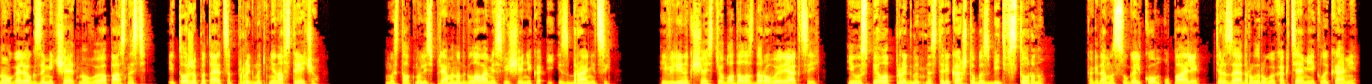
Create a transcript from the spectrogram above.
но уголек замечает новую опасность и тоже пытается прыгнуть мне навстречу. Мы столкнулись прямо над головами священника и избранницы. Эвелина, к счастью, обладала здоровой реакцией и успела прыгнуть на старика, чтобы сбить в сторону. Когда мы с угольком упали, терзая друг друга когтями и клыками,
